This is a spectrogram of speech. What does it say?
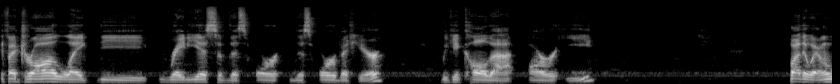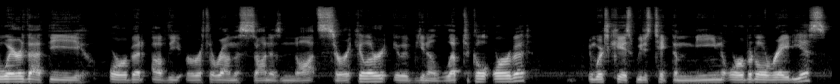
if I draw like the radius of this or this orbit here, we could call that RE. By the way, I'm aware that the orbit of the Earth around the sun is not circular. It would be an elliptical orbit, in which case we just take the mean orbital radius.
